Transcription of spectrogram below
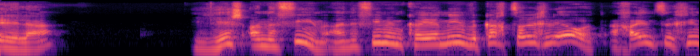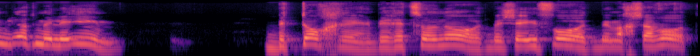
אלא יש ענפים, הענפים הם קיימים וכך צריך להיות, החיים צריכים להיות מלאים בתוכן, ברצונות, בשאיפות, במחשבות,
